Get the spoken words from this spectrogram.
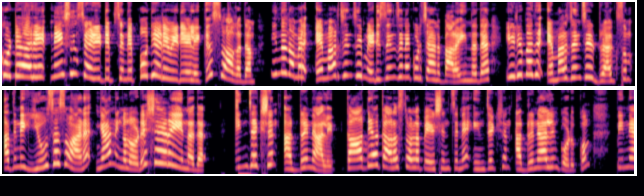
കൂട്ടുകാരെ നേഴ്സിംഗ് സ്റ്റഡി ടിപ്സിന്റെ പുതിയൊരു വീഡിയോയിലേക്ക് സ്വാഗതം. ഇന്ന് നമ്മൾ എമർജൻസി മെഡിസിൻസിനെ കുറിച്ചാണ് പറയുന്നത്. ഇരുപത് എമർജൻസി ഡ്രഗ്സും അതിന്റെ യൂസസുമാണ് ഞാൻ നിങ്ങളോട് ഷെയർ ചെയ്യുന്നത്. ഇഞ്ചക്ഷൻ അഡ്രിനാലിൻ കാർഡിയാക് അറസ്റ്റ് ഉള്ള പേഷ്യൻസിന് ഇഞ്ചക്ഷൻ അഡ്രിനാലിൻ കൊടുക്കും. പിന്നെ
